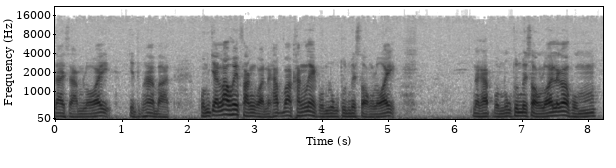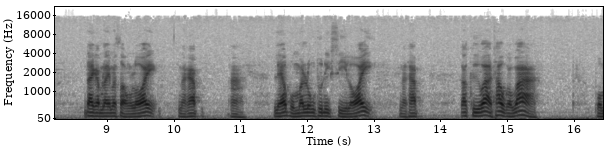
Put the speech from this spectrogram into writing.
ได้สามร้อยเจ็ดสิบห้าบาท ผมจะเล่าให้ฟังก่อนนะครับ ว่าครั้งแรกผมลงทุนไปสองร้อยนะครับ ผมลงทุนไปสองร้อยแล้วก็ผมได้กำไรมาสองร้อยนะครับ อ่า แล้วผมมาลงทุนอีกสี่ร้อยนะครับ ก็คือว่าเท่ากับว่า ผม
